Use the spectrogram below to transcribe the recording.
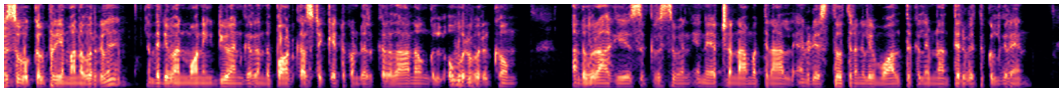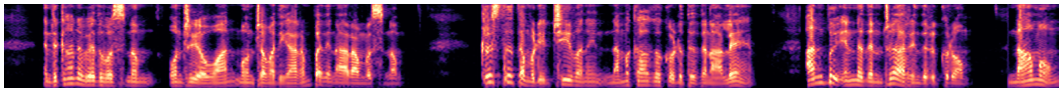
கிறிஸ்துவுக்குள் பிரியமானவர்களே அந்த டிவான் மார்னிங் டியூ என்கிற அந்த பாட்காஸ்டை கேட்டுக்கொண்டிருக்கிறதான உங்கள் ஒவ்வொருவருக்கும் ஆண்டவராகிய இயேசு கிறிஸ்துவின் இணையற்ற நாமத்தினால் என்னுடைய ஸ்தோத்திரங்களையும் வாழ்த்துக்களையும் நான் தெரிவித்துக் கொள்கிறேன். இன்றைக்கான வேத வசனம் ஒன்று யோவான் மூன்றாம் அதிகாரம் பதினாறாம் வசனம். கிறிஸ்து தம்முடைய ஜீவனை நமக்காக கொடுத்ததினாலே அன்பு என்னதென்று அறிந்திருக்கிறோம். நாமும்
